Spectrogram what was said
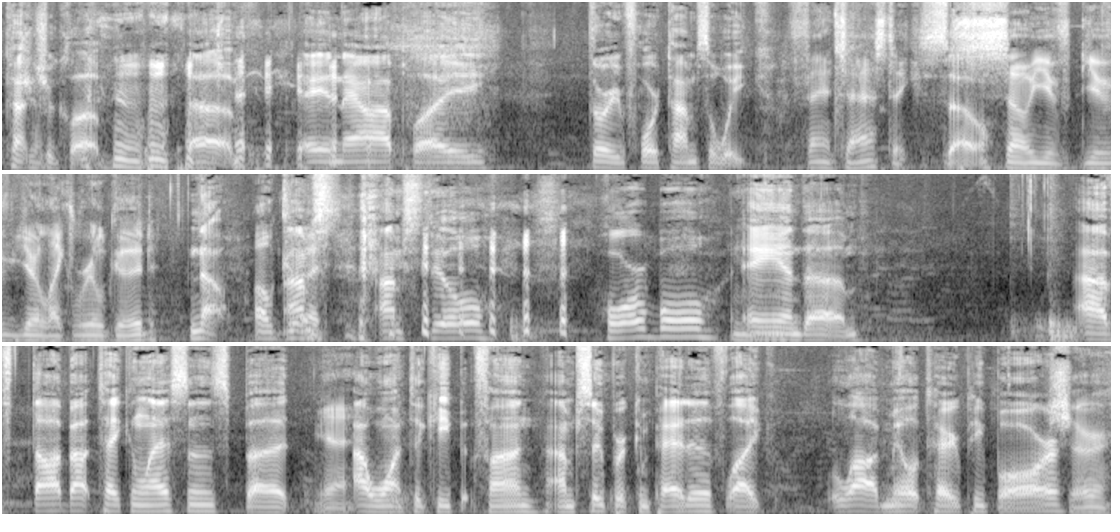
country club, um, and now I play three or four times a week. Fantastic. So- so you've you you're like real good. No. Oh, good. I'm, I'm still horrible, and um, I've thought about taking lessons, but Yeah. I want to keep it fun. I'm super competitive, like a lot of military people are. Sure.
